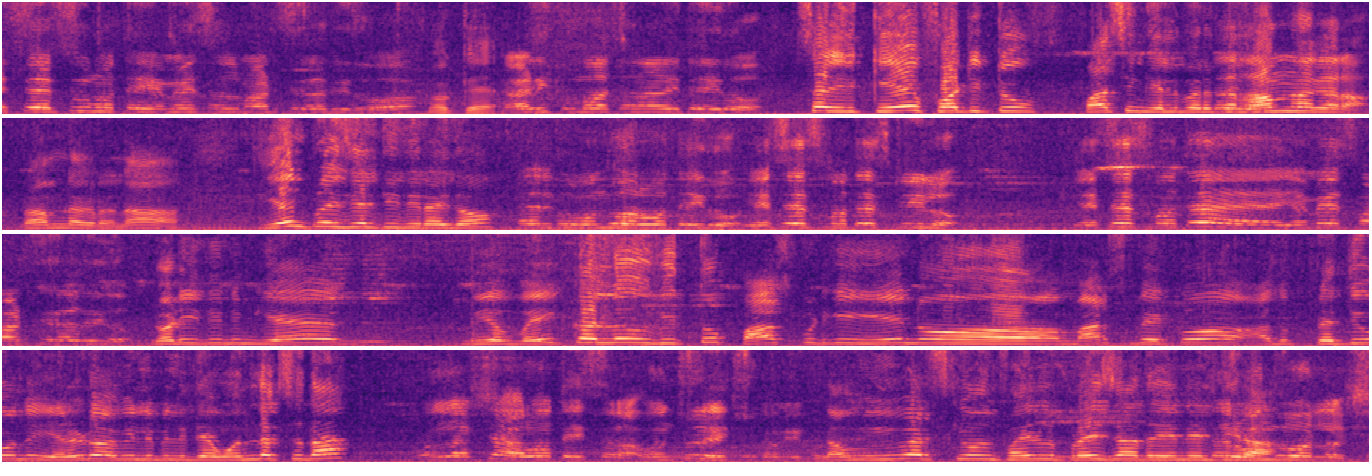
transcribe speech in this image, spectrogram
ಎಸ್ ಎಸ್ ಮತ್ತೆ ಎಂ ಎಸ್ ಅಲ್ಲಿ ಮಾಡ್ಸಿರೋದು ಇದು. ಓಕೆ ಗಾಡಿ ತುಂಬಾ ಚೆನ್ನಾಗೈತೆ ಇದು. ಸರ್ ಇದು ಕೆ ಫಾರ್ಟಿ ಟು ಪಾಸಿಂಗ್ ಎಲ್ಲಿ ಬರುತ್ತೆ ರಾಮನಗರ. ರಾಮನಗರನಾ? ಏನ್ ಪ್ರೈಸ್ ಹೇಳ್ತಿದ್ದೀರಾ ಇದು? ಒಂದು ಅರವತ್ತೈದು. ಎಸ್ ಎಸ್ ಮತ್ತೆ ಸ್ಟೀಲ್ ಎಸ್ ಎಸ್ ಮತ್ತೆ ಎಂ ಎಸ್ ಮಾಡ್ಸಿರೋದು ಇದು. ನೋಡಿ ಇದು ನಿಮಗೆ ವೆಹಿಕಲ್ಲು ವಿತ್ ಪಾಸ್ಪೋರ್ಟ್ಗೆ ಏನು ಮಾಡಿಸ್ಬೇಕು ಅದು ಪ್ರತಿಯೊಂದು ಎರಡು ಅವೈಲೇಬಲ್ ಇದೆ. ಒಂದು ಲಕ್ಷದ? ಒಂದು ಲಕ್ಷ ಅರವತ್ತೈದು ಸಾವಿರ. ಒಂಚೂರು ಹೆಚ್ಚು ಕಮ್ಮಿ ಕೊಡಿ. ನಮ್ಮ ವ್ಯೂವರ್ಸ್ಗೆ ಒಂದು ಫೈನಲ್ ಪ್ರೈಸ್ ಆದ್ರೆ ಏನು ಹೇಳ್ತೀರಾ? ಒಂದೂವರೆ ಲಕ್ಷ.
